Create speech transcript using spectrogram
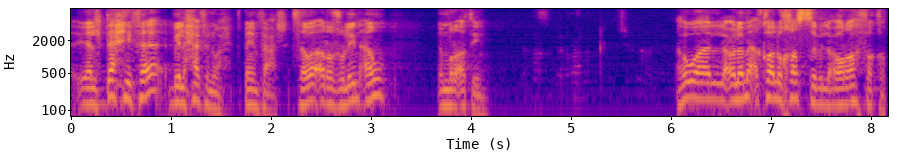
يلتحف بلحاف واحد ما ينفعش سواء رجلين أو امرأتين. هو العلماء قالوا خاص بالعراة فقط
